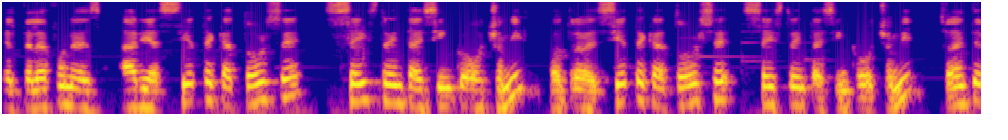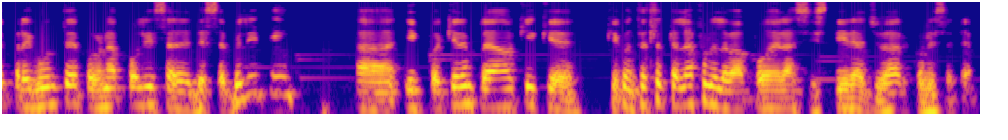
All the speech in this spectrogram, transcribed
El teléfono es área 714-635-8000. Otra vez, 714-635-8000. Solamente pregunte por una póliza de disability uh, y cualquier empleado aquí que que conteste el teléfono le va a poder asistir y ayudar con ese tema.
